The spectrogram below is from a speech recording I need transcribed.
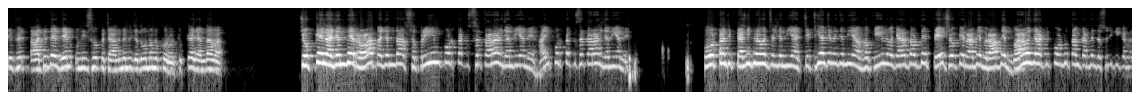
ਤੇ ਫਿਰ ਅੱਜ ਦੇ ਦਿਨ 1995 ਨੂੰ ਜਦੋਂ ਉਹਨਾਂ ਨੂੰ ਘਰੋਂ ਚੁੱਕਿਆ ਜਾਂਦਾ ਵਾ ਚੁੱਕ ਕੇ ਲੈ ਜਾਂਦੇ, ਰੌਲਾ ਪੈ ਜਾਂਦਾ। ਸੁਪਰੀਮ ਕੋਰਟ ਤੱਕ ਸਰਕਾਰਾਂ ਜਾਂਦੀਆਂ ਨੇ ਹਾਈ ਕੋਰਟ ਤੱਕ ਸਰਕਾਰਾਂ ਜਾਂਦੀਆਂ ਨੇ। ਕੋਰਟਾਂ 'ਚ ਟੈਲੀਗ੍ਰਾਮਾਂ ਚਲ ਜਾਂਦੀਆਂ, ਚਿੱਠੀਆਂ ਚਲੇ ਜਾਂਦੀਆਂ। ਵਕੀਲ ਵਗੈਰਾ ਤੌਰ ਤੇ ਪੇਸ਼ ਹੋ ਕੇ ਰਾਦੇ ਬਰਾਤ ਦੇ 12 ਵਜੇ ਜਾ ਕੇ ਕੋਰਟ ਨੂੰ ਤੰਗ ਕਰਦੇ, ਦੱਸੋ ਜੀ ਕੀ ਕਰਨਾ।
